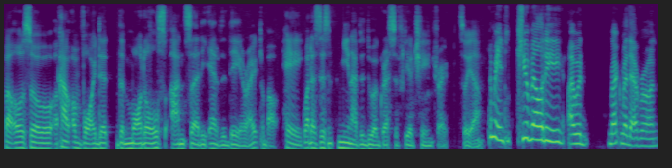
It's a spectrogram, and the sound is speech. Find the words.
but also kind of avoided the model's answer at the end of the day, right? About, hey, what does this mean I have to do aggressively a change, right? So yeah. I mean, humility, I would recommend to everyone.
